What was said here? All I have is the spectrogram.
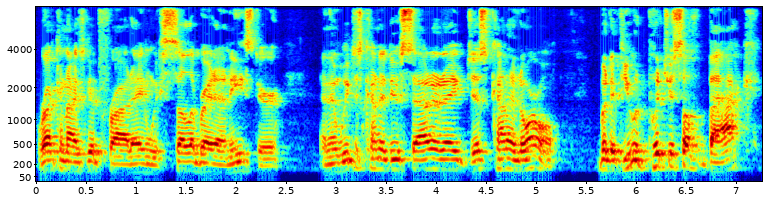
recognize Good Friday and we celebrate on Easter, and then we just kind of do Saturday just kind of normal. But if you would put yourself back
